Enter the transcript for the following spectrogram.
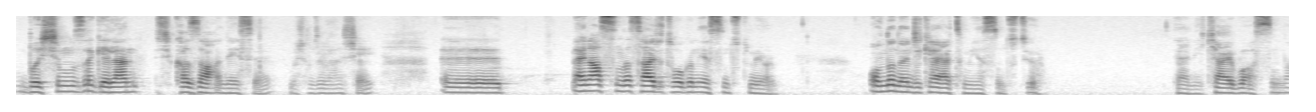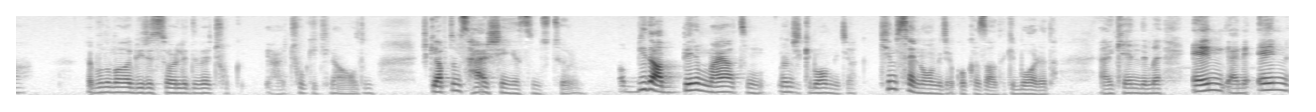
başımıza gelen kaza neyse, başımıza gelen şey. eee, ben aslında sadece Tolga'nın yasını tutmuyorum. Ondan önceki hayatımın yasını tutuyorum. Yani hikaye bu aslında. Ve bunu bana biri söyledi ve çok yani çok ikna oldum. Çünkü yaptığımız her şeyin yasını tutuyorum. Bir daha benim hayatım önceki gibi olmayacak. Kimsenin olmayacak o kazadaki bu arada. Yani kendime en yani en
